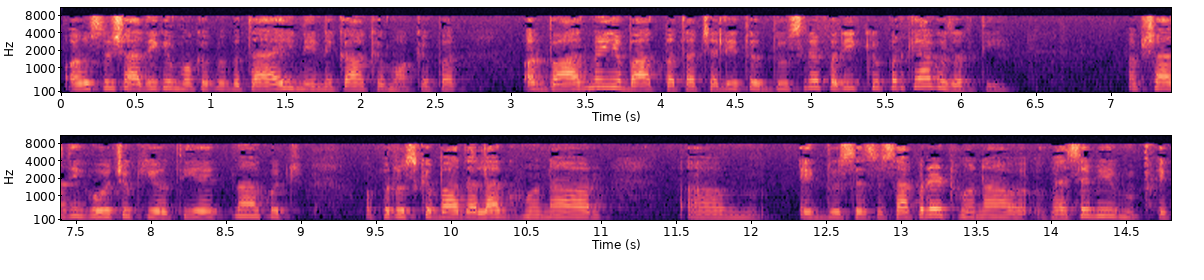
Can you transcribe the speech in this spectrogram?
اور اس نے شادی کے موقع پہ بتایا ہی نہیں، نکاح کے موقع پر۔ اور بعد میں یہ بات پتا چلی تو دوسرے فریق کے اوپر کیا گزرتی؟ اب شادی ہو چکی ہوتی ہے، اتنا کچھ، اور پھر اس کے بعد الگ ہونا اور ایک دوسرے سے سیپریٹ ہونا، ویسے بھی ایک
